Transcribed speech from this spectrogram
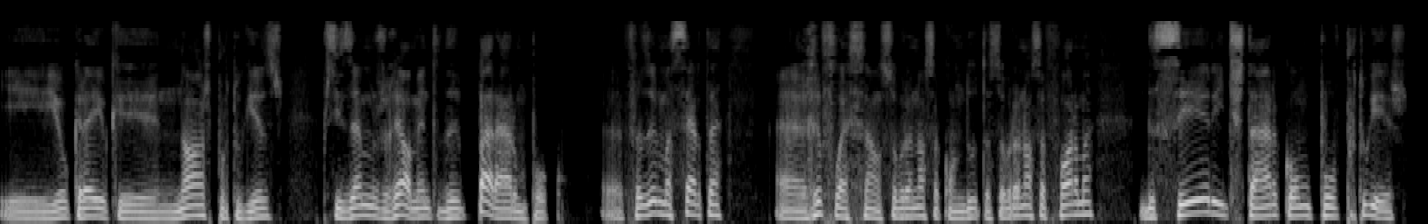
E eu creio que nós, portugueses, precisamos realmente de parar um pouco, fazer uma certa reflexão sobre a nossa conduta, sobre a nossa forma de ser e de estar como povo português.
